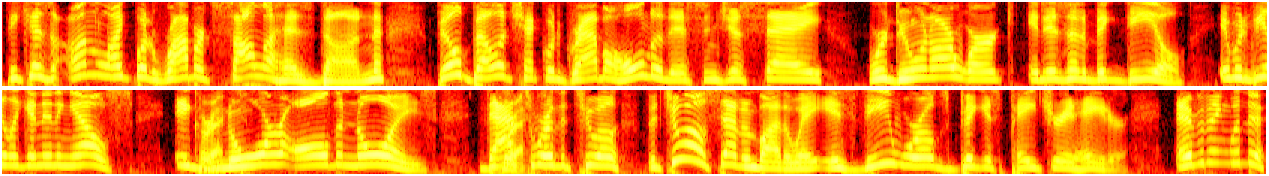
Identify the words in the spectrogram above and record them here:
Because unlike what Robert Saleh has done, Bill Belichick would grab a hold of this and just say. We're doing our work. It isn't a big deal. It would be like anything else. Correct. Ignore all the noise. That's Correct. where the 20 the 207 by the way is the world's biggest Patriot hater. Everything with the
